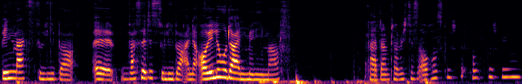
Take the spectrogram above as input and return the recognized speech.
wen magst du lieber? Äh, was hättest du lieber? Eine Eule oder ein Minimuff? Verdammt, habe ich das auch aufgeschrieben?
